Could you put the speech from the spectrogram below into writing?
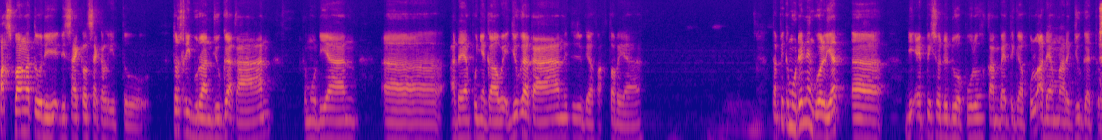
pas banget tuh di di cycle-cycle itu. Terus liburan juga kan. Kemudian eh, ada yang punya gawe juga kan, itu juga faktor ya. Tapi kemudian yang gue lihat eh, di episode 20 sampai 30 ada yang menarik juga tuh.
